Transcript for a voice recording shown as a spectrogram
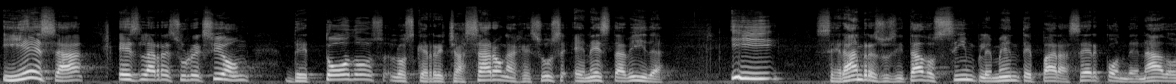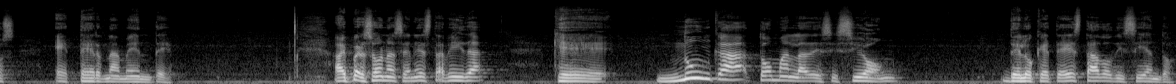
y esa es la resurrección de todos los que rechazaron a Jesús en esta vida y serán resucitados simplemente para ser condenados eternamente. Hay personas en esta vida que nunca toman la decisión de lo que te he estado diciendo,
